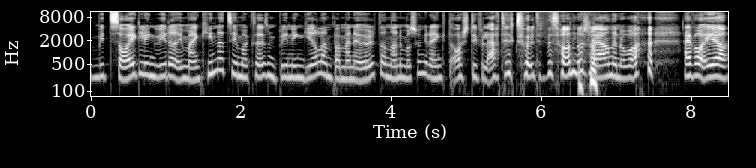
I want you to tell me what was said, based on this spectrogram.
mit Säugling wieder in mein Kinderzimmer gesessen bin in Girland bei meinen Eltern, dann habe ich mir schon gedacht, Asti, vielleicht hätte ich sollte besonders lernen, aber einfach eher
